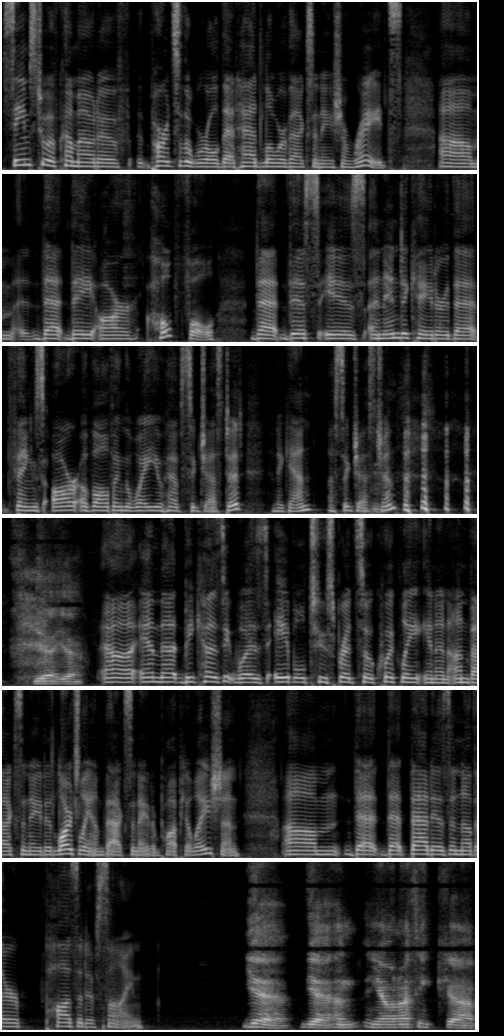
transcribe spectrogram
seems to have come out of parts of the world that had lower vaccination rates, um, that they are hopeful that this is an indicator that things are evolving the way you have suggested. And again, a suggestion. yeah, yeah. Uh, and that because it was able to spread so quickly in an unvaccinated, largely unvaccinated population, um, that that that is another positive sign. Yeah, yeah, and you know, and I think uh,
